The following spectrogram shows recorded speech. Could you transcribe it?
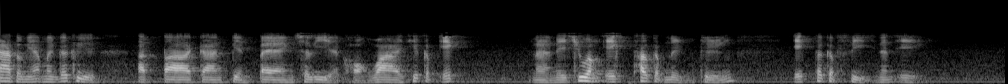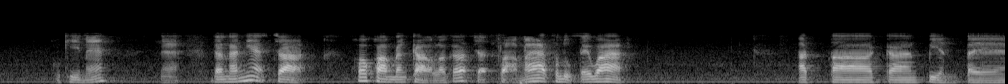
5ตรงนี้มันก็คืออัตราการเปลี่ยนแปลงเฉลี่ยของ y เทียบกับ x นะในช่วง x เท่ากับ 1 ถึง x เท่ากับ 4 นั่นเอง โอเคไหมนะ ดังนั้นเนี่ยจากข้อความดังกล่าวเราก็จะสามารถสรุปได้ว่า อัตราการเปลี่ยนแปลง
